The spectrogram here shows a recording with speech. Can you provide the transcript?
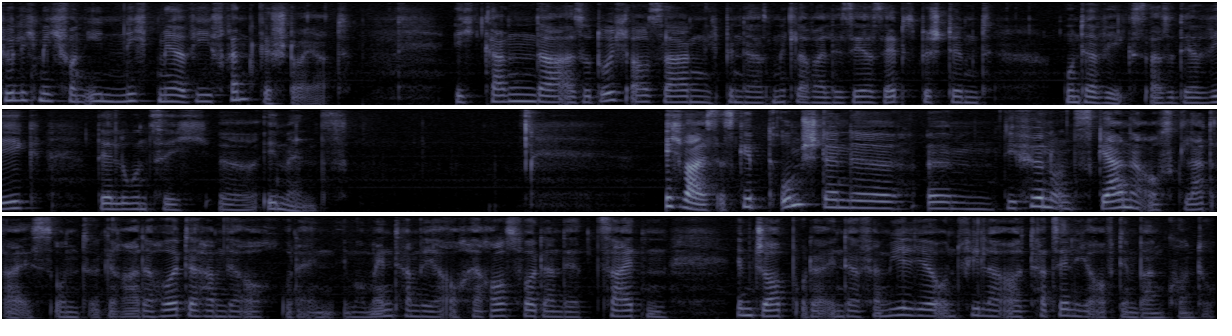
fühle ich mich von ihnen nicht mehr wie fremdgesteuert. Ich kann da also durchaus sagen, ich bin da mittlerweile sehr selbstbestimmt unterwegs. Also der Weg, der lohnt sich äh, immens. Ich weiß, es gibt Umstände, ähm, die führen uns gerne aufs Glatteis. Und äh, gerade heute haben wir auch, oder in, im Moment haben wir ja auch herausfordernde Zeiten im Job oder in der Familie und viele auch tatsächlich auf dem Bankkonto.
